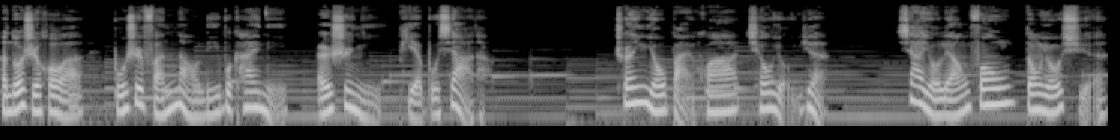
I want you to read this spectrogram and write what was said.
很多时候啊。不是烦恼离不开你，而是你撇不下它。春有百花，秋有月，夏有凉风，冬有雪。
